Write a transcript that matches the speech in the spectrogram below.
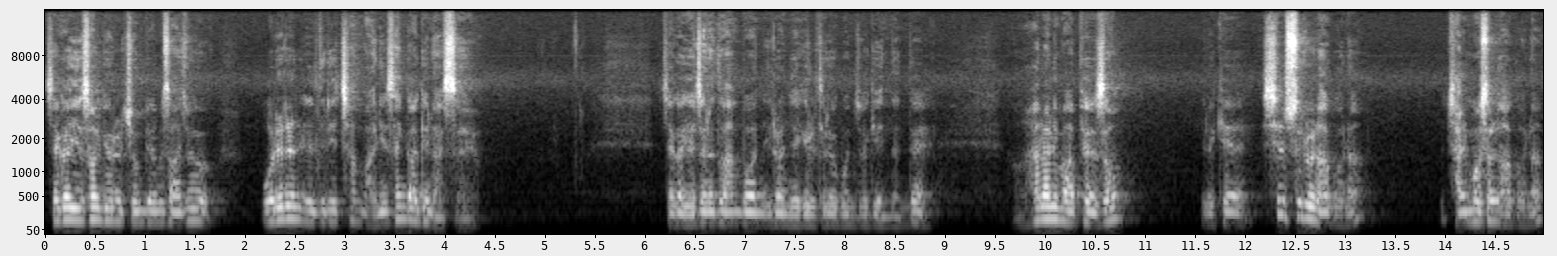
제가 이 설교를 준비하면서 아주 오래된 일들이 참 많이 생각이 났어요. 제가 예전에도 한번 이런 얘기를 들어본 적이 있는데 하나님 앞에서 이렇게 실수를 하거나 잘못을 하거나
